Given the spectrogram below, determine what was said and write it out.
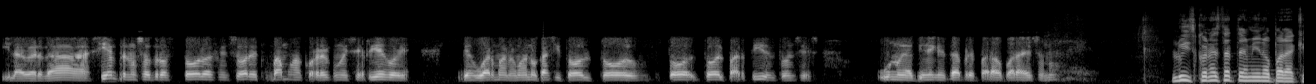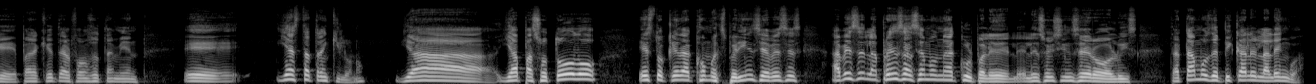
y la verdad siempre nosotros todos los defensores vamos a correr con ese riesgo de, jugar mano a mano casi todo todo todo el partido entonces uno ya tiene que estar preparado para eso no Luis, con esta termino para que, para que Alfonso también. Eh, ya está tranquilo, ¿no? Ya, ya pasó todo. Esto queda como experiencia. A veces, a veces la prensa hacemos una culpa, le, le, le soy sincero, Luis. Tratamos de picarle la lengua.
